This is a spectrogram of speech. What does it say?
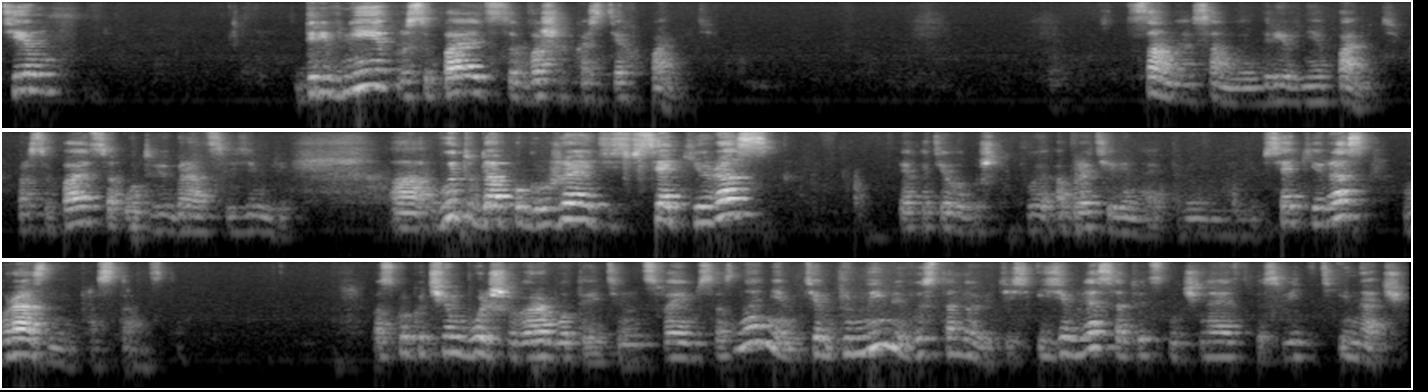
тем древнее просыпается в ваших костях память. Самая-самая древняя память просыпается от вибрации Земли. А, вы туда погружаетесь всякий раз, я хотела бы, чтобы вы обратили на это внимание, всякий раз в разные пространства. Поскольку чем больше вы работаете над своим сознанием, тем иными вы становитесь, и Земля, соответственно, начинает вас видеть иначе.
